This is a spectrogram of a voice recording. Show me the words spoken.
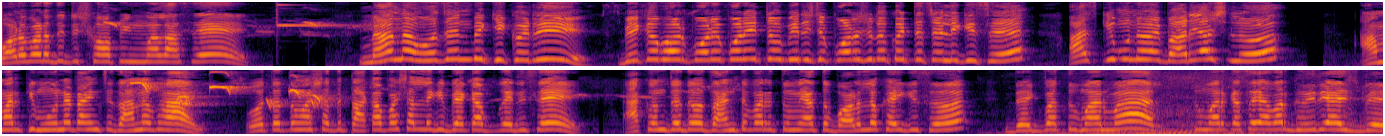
বড় বড় দুটি শপিং মল আছে। না না ও জানবে কি করি? বেকার হওয়ার পরে পরেই তো বিদেশে পড়াশোনা করতে চলে গেছে। আজ কি মনে হয় বাড়ি আসলো? আমার কি মনে টাইনছে জানো ভাই? ও তো তোমার সাথে টাকা পয়সার লেগে ব্যাকআপ করেছে। এখন যদি ও জানতে পারে তুমি এত বড় লোক হয়ে গেছো দেখবা তোমার মাল তোমার কাছে আবার ঘুরে আসবে।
